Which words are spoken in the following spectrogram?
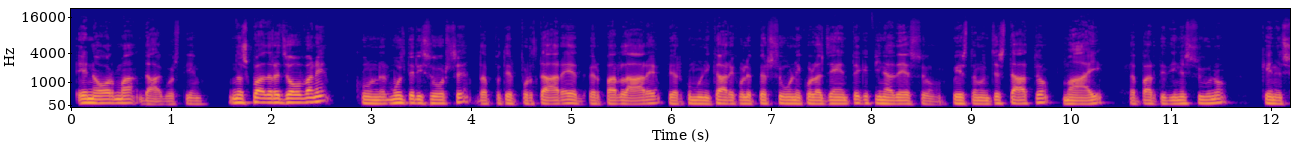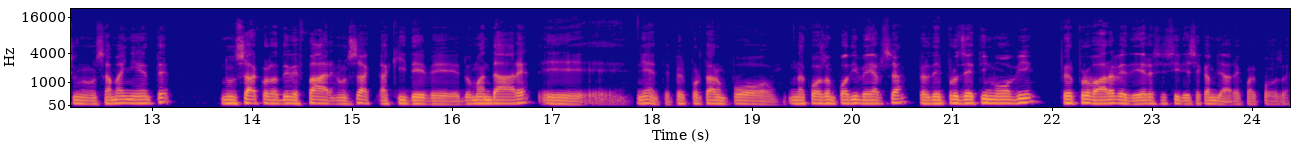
e Norma D'Agostin. Una squadra giovane con molte risorse da poter portare per parlare, per comunicare con le persone, con la gente, che fino adesso questo non c'è stato, mai, da parte di nessuno, che nessuno non sa mai niente, non sa cosa deve fare, non sa a chi deve domandare e niente, per portare un po' una cosa un po' diversa, per dei progetti nuovi, per provare a vedere se si riesce a cambiare qualcosa.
